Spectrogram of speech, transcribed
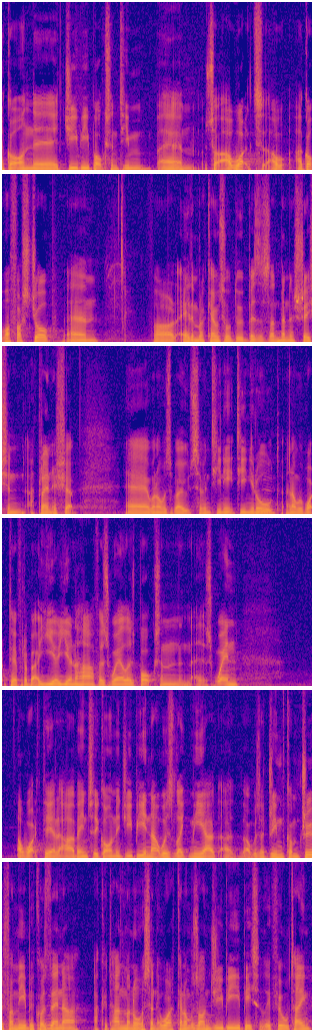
I got on the GB boxing team. Um, so I worked. I, I got my first job um, for Edinburgh Council doing business administration apprenticeship. Uh, when I was about 17, 18 year old, and I worked there for about a year, year and a half, as well as boxing. And it's when I worked there. I eventually got on the GB, and that was like me. I, I, that was a dream come true for me because then I, I could hand my notice into work, and I was on GB basically full time.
